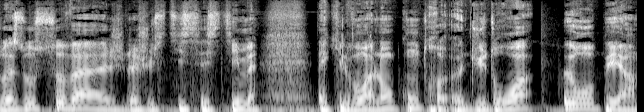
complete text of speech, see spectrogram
oiseaux sauvages. La justice estime et qu'ils vont à l'encontre du droit européen.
